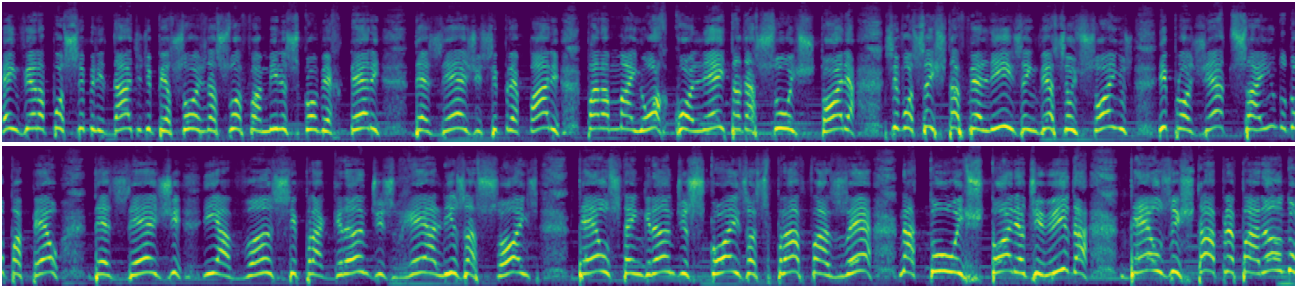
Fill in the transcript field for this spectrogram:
em ver a possibilidade de pessoas da sua família se converterem, deseje e se prepare para a maior colheita da sua história. Se você está feliz em ver seus sonhos e projetos saindo saindo do papel. Deseje e avance para grandes realizações. Deus tem grandes coisas para fazer na tua história de vida. Deus está preparando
